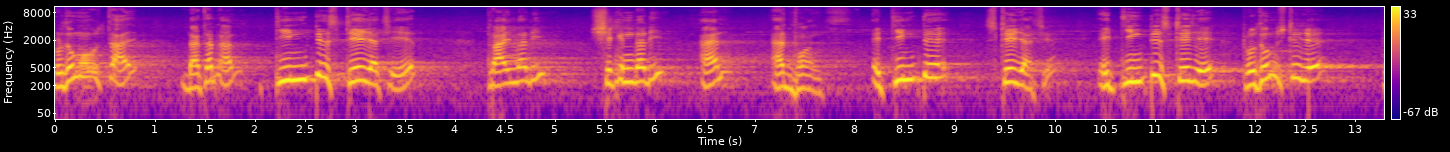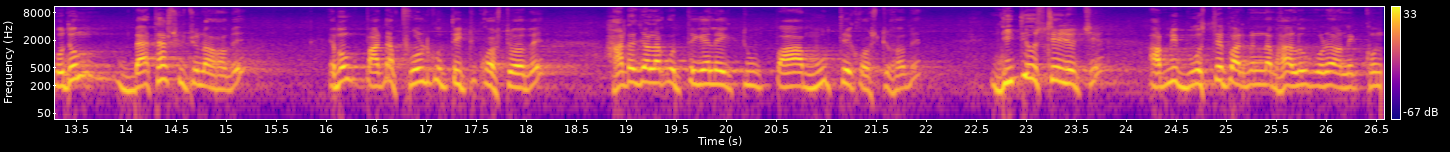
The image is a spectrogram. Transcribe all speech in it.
প্রথম অবস্থায় ব্যথাটার তিনটে স্টেজ আছে এর প্রাইমারি সেকেন্ডারি অ্যান্ড অ্যাডভান্স এই তিনটে স্টেজ আছে। এই তিনটে স্টেজে প্রথম স্টেজে প্রথম ব্যথা সূচনা হবে এবং পাটা ফোল্ড করতে একটু কষ্ট হবে। হাঁটা চলা করতে গেলে একটু পা মুড়তে কষ্ট হবে। দ্বিতীয় স্টেজ হচ্ছে, আপনি বসতে পারবেন না ভালো করে অনেকক্ষণ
